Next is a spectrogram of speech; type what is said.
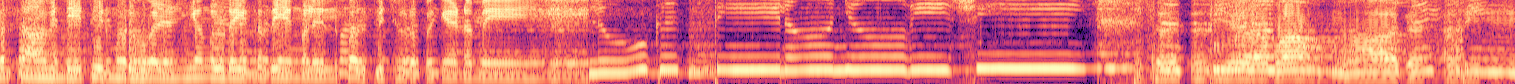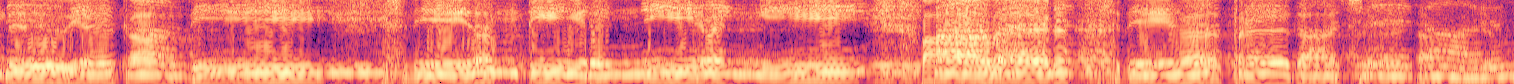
കർത്താവിന്റെ തിരുമുറിവുകൾ ഞങ്ങളുടെ ഹൃദയങ്ങളിൽ പതിപ്പിച്ചുറപ്പിക്കണമേ. ലോകത്തിലാഞ്ഞു വീശി സത്യമാം നാഗത്തിൻ ദിവ്യകാന്തി സ്നേഹം തീരഞ്ഞിറങ്ങി പാവന സ്നേഹപ്രകാശതാരം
